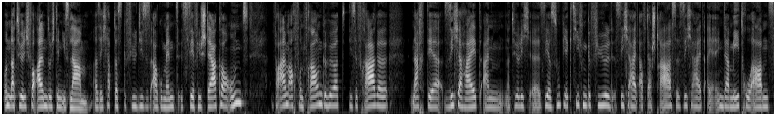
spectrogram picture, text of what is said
und natürlich vor allem durch den Islam. Also ich habe das Gefühl, dieses Argument ist sehr viel stärker und vor allem auch von Frauen gehört, diese Frage, nach der Sicherheit, einem natürlich äh, sehr subjektiven Gefühl, Sicherheit auf der Straße, Sicherheit äh, in der Metro abends,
